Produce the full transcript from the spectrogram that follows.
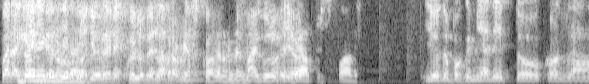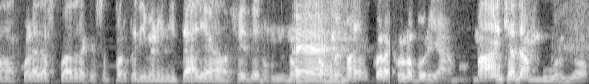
Guarda che Bene vero, l'odio vero è quello per la propria squadra, non è mai quello per le altre squadre. Io dopo che mi ha detto cosa, qual è la squadra che sopporta di meno in Italia, Fede, non, non eh. so come mai ancora collaboriamo, ma anche ad Hamburgo,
